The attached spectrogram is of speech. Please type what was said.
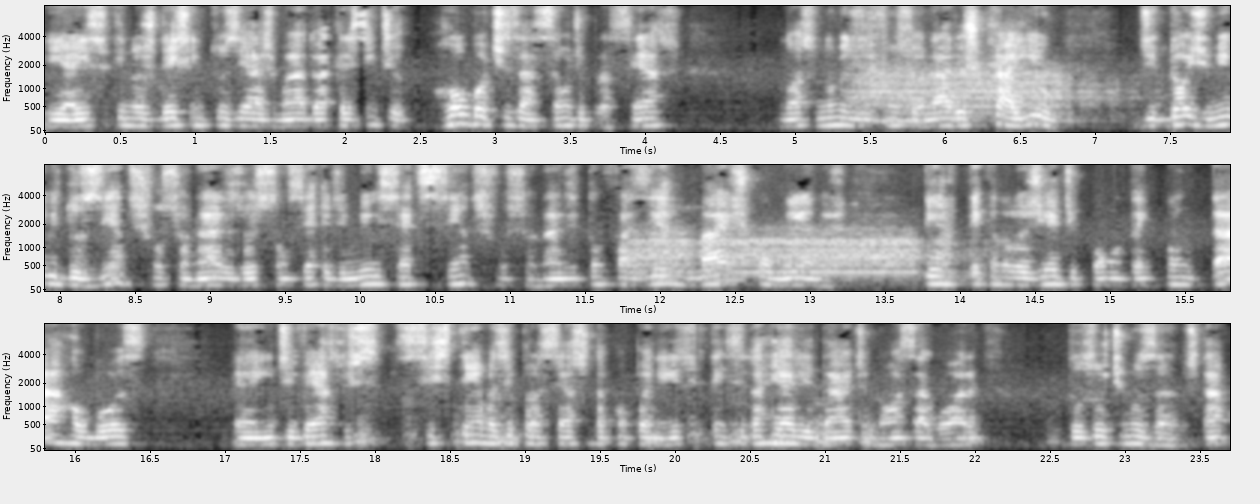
e é isso que nos deixa entusiasmado, a crescente robotização de processos. Nosso número de funcionários caiu de 2.200 funcionários, hoje são cerca de 1.700 funcionários. Então, fazer mais com menos, ter tecnologia de ponta, implantar robôs é, em diversos sistemas e processos da companhia, isso que tem sido a realidade nossa agora dos últimos anos, tá?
